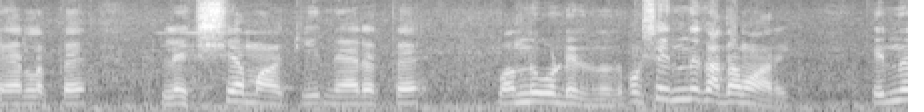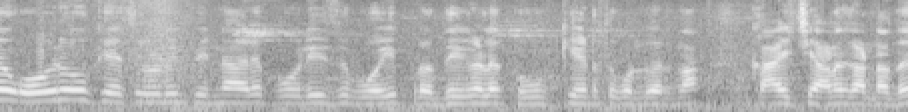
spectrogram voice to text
കേരളത്തെ ലക്ഷ്യമാക്കി നേരത്തെ വന്നുകൊണ്ടിരുന്നത്. പക്ഷേ ഇന്ന് കഥ മാറി. ഇന്ന് ഓരോ കേസുകളുടെയും പിന്നാലെ പോലീസ് പോയി പ്രതികളെ തൂക്കിയെടുത്ത് കൊണ്ടുവരുന്ന കാഴ്ചയാണ് കണ്ടത്.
